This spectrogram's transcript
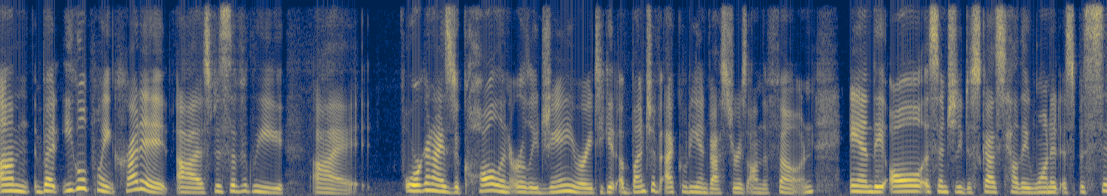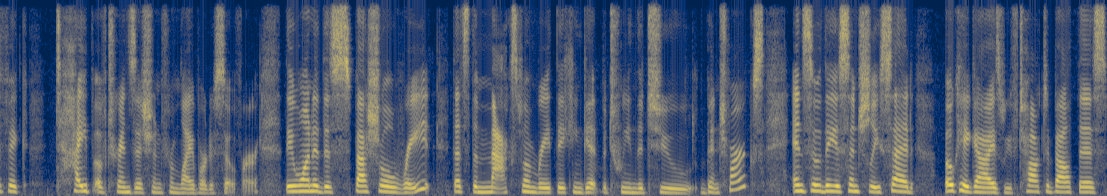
Um, but Eagle Point Credit uh, specifically. Uh, organized a call in early January to get a bunch of equity investors on the phone. And they all essentially discussed how they wanted a specific type of transition from LIBOR to SOFR. They wanted this special rate that's the maximum rate they can get between the two benchmarks. And so they essentially said, okay, guys, we've talked about this.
